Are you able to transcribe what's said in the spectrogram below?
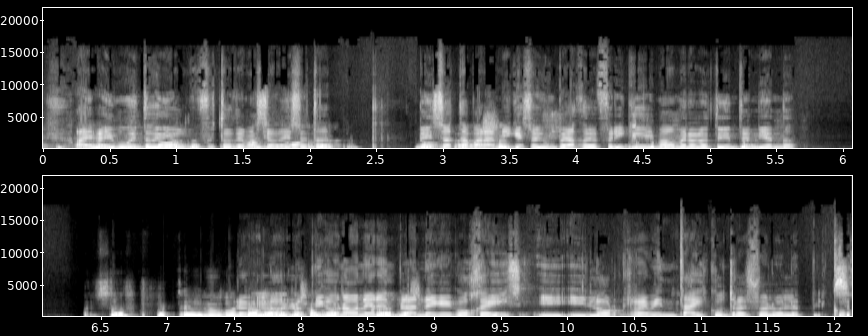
sea, Hay, hay un momento que digo, llevamos- "Uf, esto es demasiado denso. Esto, denso hasta para mí, que soy un pedazo de friki y más o menos lo estoy entendiendo. Lo, lo cosas explica de una manera en plan de que cogéis y, y lo reventáis contra el suelo. Lo explicó, Sí.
